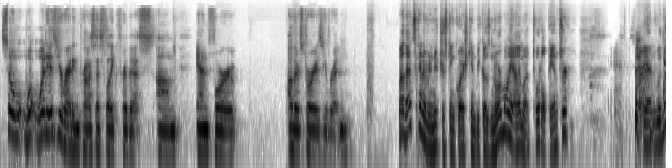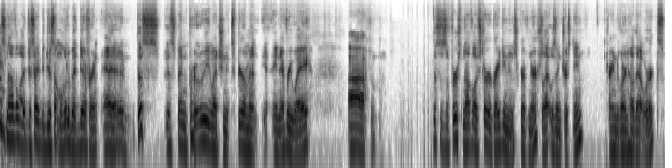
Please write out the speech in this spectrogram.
So what what is your writing process like for this? Um and for other stories you've written? Well, that's kind of an interesting question because normally I'm a total pantser. And with this novel, I've decided to do something a little bit different. And this has been pretty much an experiment in every way. Uh, this is the first novel I've started writing in Scrivener, so that was interesting, trying to learn how that works.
